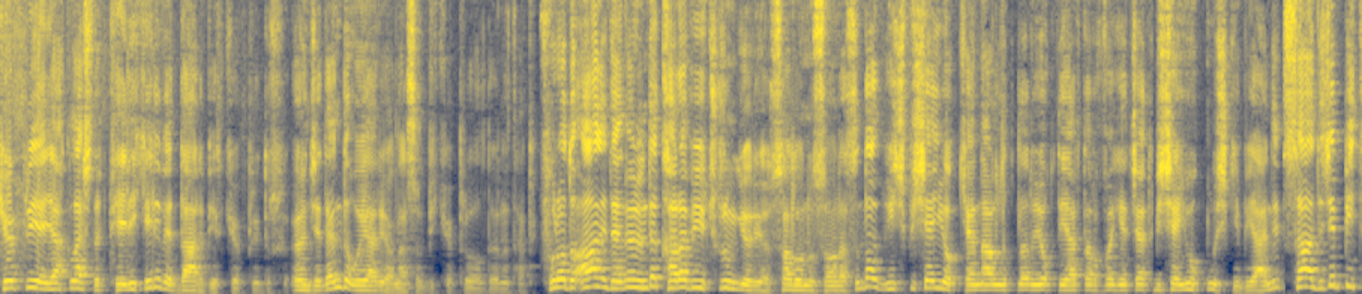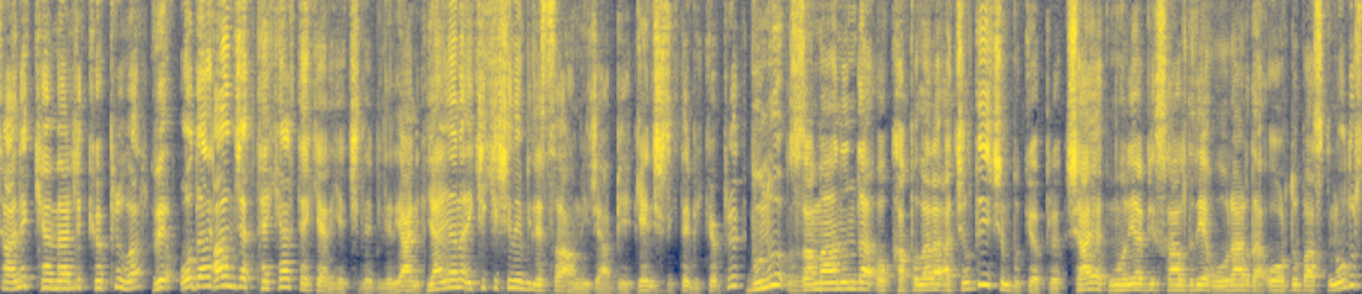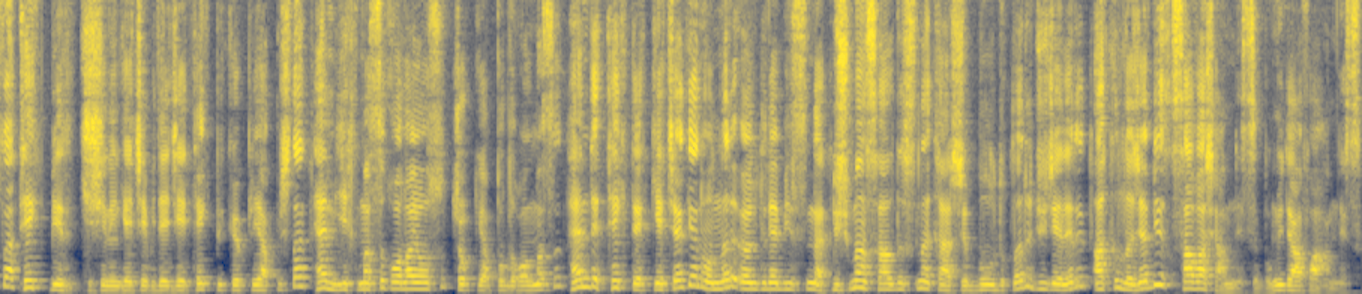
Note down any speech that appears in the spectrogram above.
Köprüye yaklaştık. Tehlikeli ve dar bir köprüdür. Önceden de uyarıyor nasıl bir köprü olduğunu tabii. Frodo aniden önünde kara bir uçurum görüyor salonun sonrasında. Hiçbir şey yok. Kenarlıkları yok. Diğer tarafa geçen bir şey yokmuş gibi yani. Sadece bir tane kemerli köprü var ve o da ancak teker teker geçilebilir. Yani yan yana iki kişinin bile sığamayacağı bir genişlikte bir köprü. Bunu zamanında o kapılara açıldığı için bu köprü şayet Moria bir saldırıya uğrar da ordu baskını olursa tek bir kişinin geçebileceği tek bir köprü yapmışlar. Hem yıkması kolay olsun çok yapılı olması hem de tek tek geçerken onları öldürebilsinler. Düşman saldırısına karşı buldukları cücelerin akıllıca bir savaş hamlesi bu. Müdafaa hamlesi.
